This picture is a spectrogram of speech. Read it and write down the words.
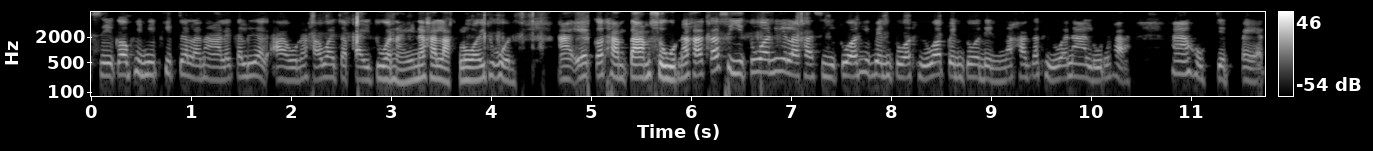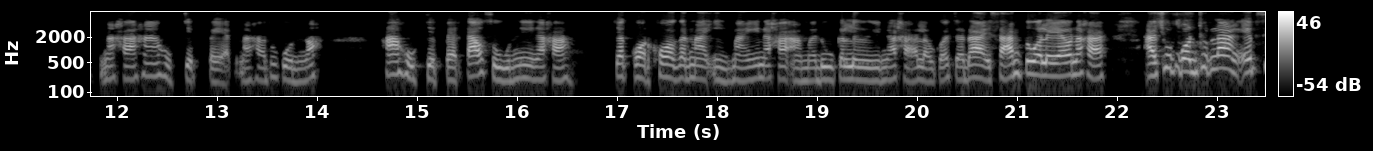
FC ก็พินิจพิจารณาแล้วก็เลือกเอานะคะ ว่าจะไปตัวไหนนะคะ หลักร้อยทุกคน RS ก็ทำตามสูตรนะคะ ก็สี่ตัวนี่แหละค่ะสี่ตัวที่เป็นตัวถือว่าเป็นตัวเด่นนะคะ ก็ถือว่าน่าลุ้นค่ะห้าหกเจ็ดแปดนะคะห้าหกเจ็ดแปดนะคะ ทุกคนเนาะห้าหกเจ็ดแปดเก้าศูนย์นี่นะคะ จะกอดคอกันมาอีกไหมนะคะอ่ามาดูกันเลยนะคะ เราก็จะได้สามตัวแล้วนะคะอ่าชุดบนชุดล่าง FC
